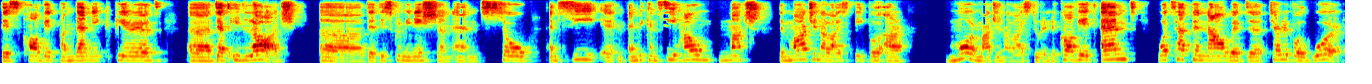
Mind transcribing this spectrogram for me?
this COVID pandemic period that enlarge uh, the discrimination. And so and see uh, and we can see how much the marginalized people are more marginalized during the COVID. And what's happened now with the terrible war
